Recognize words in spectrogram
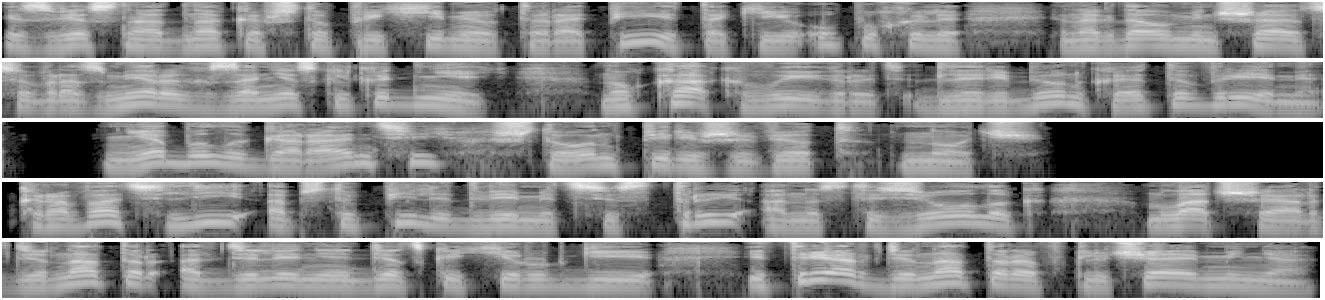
Известно, однако, что при химиотерапии такие опухоли иногда уменьшаются в размерах за несколько дней. Но как выиграть для ребенка это время? Не было гарантий, что он переживет ночь. Кровать Ли обступили две медсестры, анестезиолог, младший ординатор отделения детской хирургии и три ординатора, включая меня.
